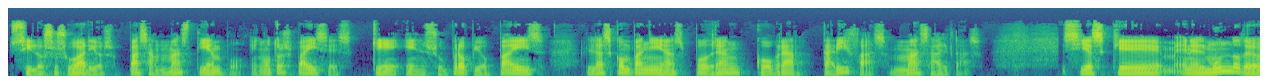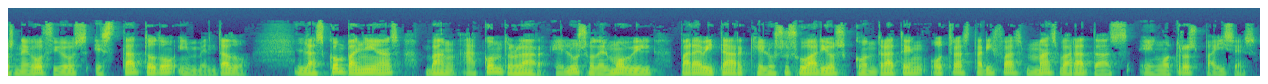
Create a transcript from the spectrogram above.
si los usuarios pasan más tiempo en otros países que en su propio país, las compañías podrán cobrar tarifas más altas si es que en el mundo de los negocios está todo inventado. Las compañías van a controlar el uso del móvil para evitar que los usuarios contraten otras tarifas más baratas en otros países.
